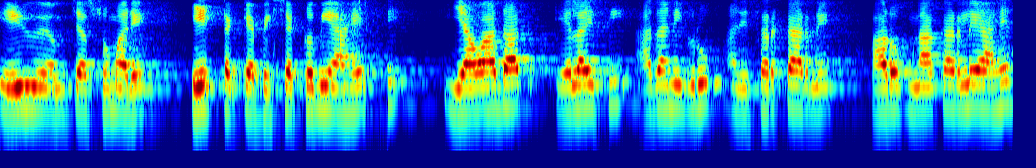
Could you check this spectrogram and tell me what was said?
ए यू एमच्या सुमारे एक टक्क्यापेक्षा कमी आहे. या वादात L I C Adani group आणि सरकारने आरोप नाकारले आहेत.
